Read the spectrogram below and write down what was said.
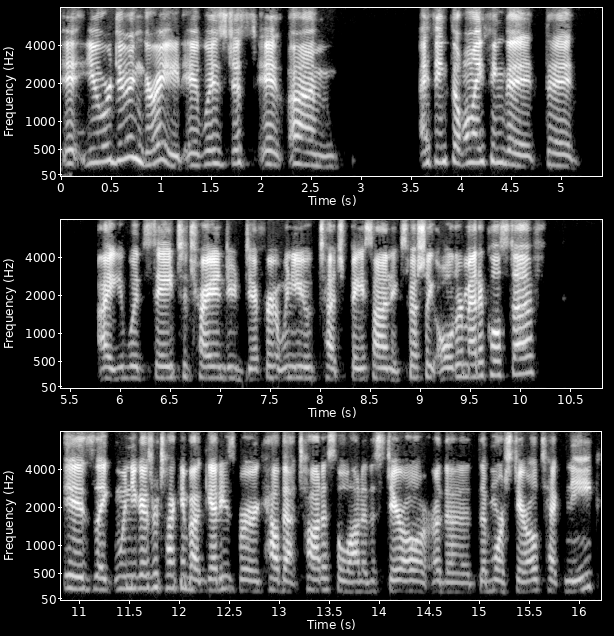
it, you were doing great. It was just it. Um, I think the only thing that that I would say to try and do different when you touch base on, especially older medical stuff, is like when you guys were talking about Gettysburg, how that taught us a lot of the sterile or the the more sterile technique.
